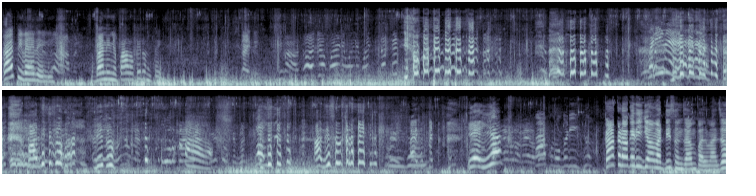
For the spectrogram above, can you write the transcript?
કાપી વહેરેલી બાનીને પારો કર્યો ને તઈ આ દીસુ દીસુ આ દીસુ કરે એ ઈયા કાપડો ગળી ગયો કાકડો કરી ગયો અમાર દીસુન જામપાલમાં જો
